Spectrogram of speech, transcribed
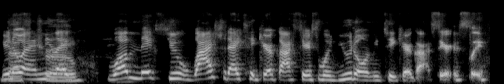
You know what I That's mean? Like, what makes you? Why should I take your God seriously when you don't even take your God seriously?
